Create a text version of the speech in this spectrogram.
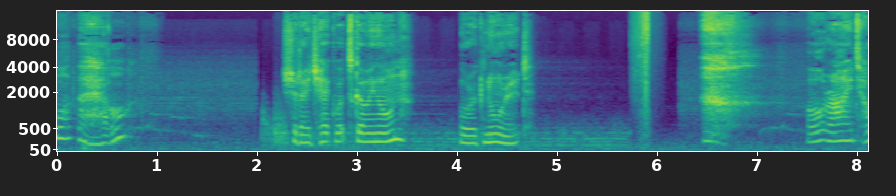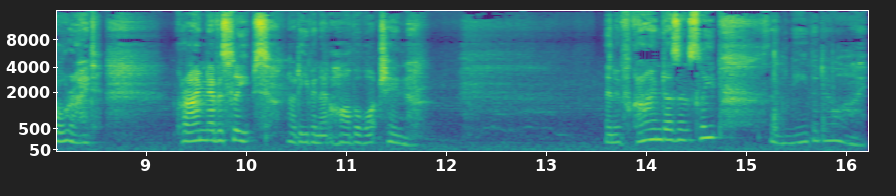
What the hell? Should I check what's going on? Or ignore it? all right, all right. Crime never sleeps, not even at Harbour Watch Inn. And if crime doesn't sleep, then neither do I.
